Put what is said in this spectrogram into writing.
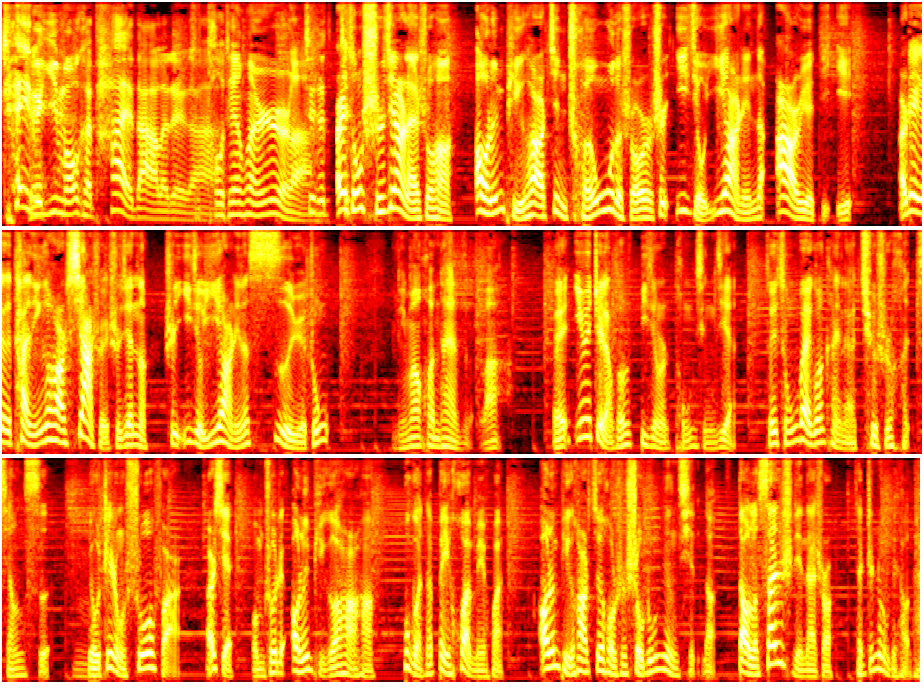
这个阴谋可太大了，这个偷天换日了，这个而且从时间上来说，哈，奥林匹克号进船坞的时候是一九一二年的二月底，而这个泰坦尼克号下水时间呢是一九一二年的四月中。狸猫换太子了，哎，因为这两艘毕竟是同型舰，所以从外观看起来确实很相似，嗯有这种说法。而且我们说这奥林匹克号哈，不管它被换没换，奥林匹克号最后是寿终正寝的，到了三十年代的时候才真正被淘汰，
